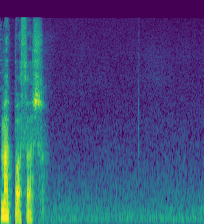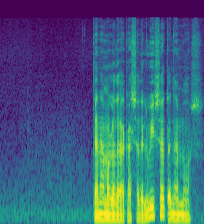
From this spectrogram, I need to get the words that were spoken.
Más pozos. Tenemos lo de la casa de Luisa, tenemos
